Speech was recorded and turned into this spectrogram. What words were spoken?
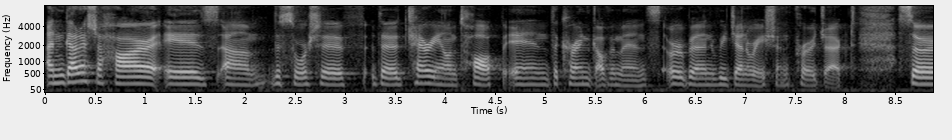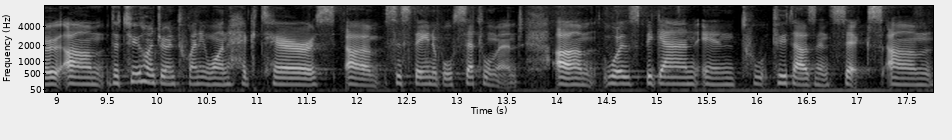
And Gara Shahar is um, the sort of the cherry on top in the current government's urban regeneration project. So um, the 221 hectares um, sustainable settlement um, was began in t- 2006, um,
